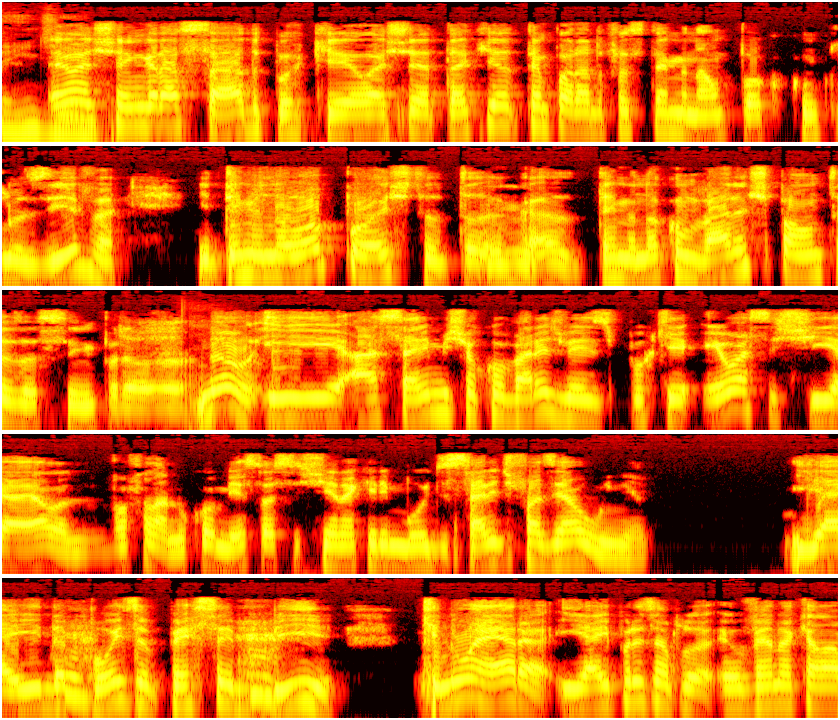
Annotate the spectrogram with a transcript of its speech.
Entendi. Eu achei engraçado, porque eu achei até que a temporada fosse terminar um pouco conclusiva e terminou o oposto. Uhum. Terminou com várias pontas, assim, pra. Não, e a série me chocou várias vezes, porque eu assistia ela, vou falar, no começo eu assistia naquele mood série de fazer a unha. E aí depois eu percebi que não era. E aí, por exemplo, eu vendo aquela,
